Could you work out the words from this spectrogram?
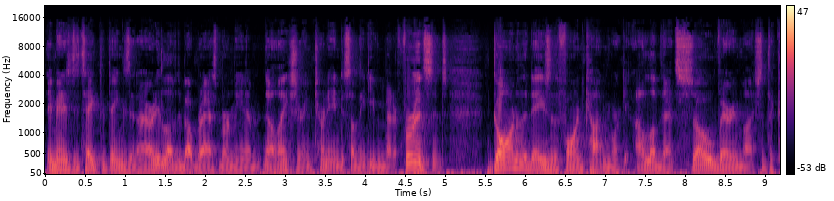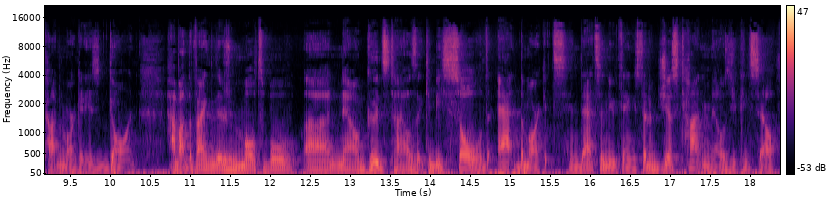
They managed to take the things that I already loved about Brass Birmingham, no, Lancashire, and turn it into something even better. For instance, Gone are the days of the foreign cotton market. I love that so very much that the cotton market is gone. How about the fact that there's multiple uh, now goods tiles that can be sold at the markets? And that's a new thing. Instead of just cotton mills, you can sell,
